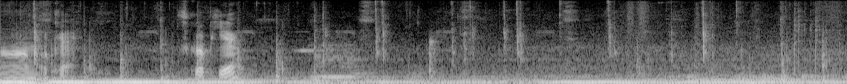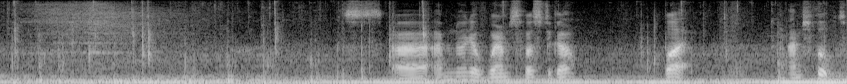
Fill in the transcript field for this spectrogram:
Um, okay. Let's go up here. This, uh, I have no idea where I'm supposed to go, but I'm spooked.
